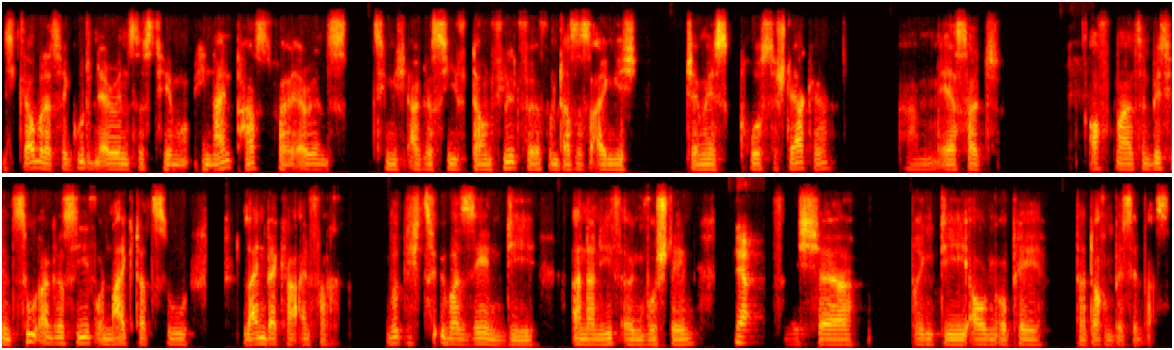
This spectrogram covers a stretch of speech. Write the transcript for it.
Ich glaube, dass er gut in Arians System hineinpasst, weil Arians ziemlich aggressiv downfield wirft und das ist eigentlich Jamies große Stärke. Ähm, er ist halt oftmals ein bisschen zu aggressiv und neigt dazu, Linebacker einfach wirklich zu übersehen, die underneath irgendwo stehen. Ja. Vielleicht äh, bringt die Augen-OP da doch ein bisschen was.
